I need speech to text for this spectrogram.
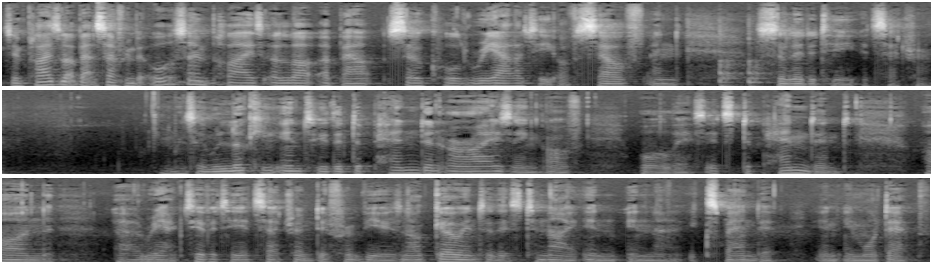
So it implies a lot about suffering, but also implies a lot about so called reality of self and solidity, etc. And so we're looking into the dependent arising of all this. It's dependent on uh, reactivity, etc., and different views. And I'll go into this tonight in, in uh, expand it in, in more depth.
